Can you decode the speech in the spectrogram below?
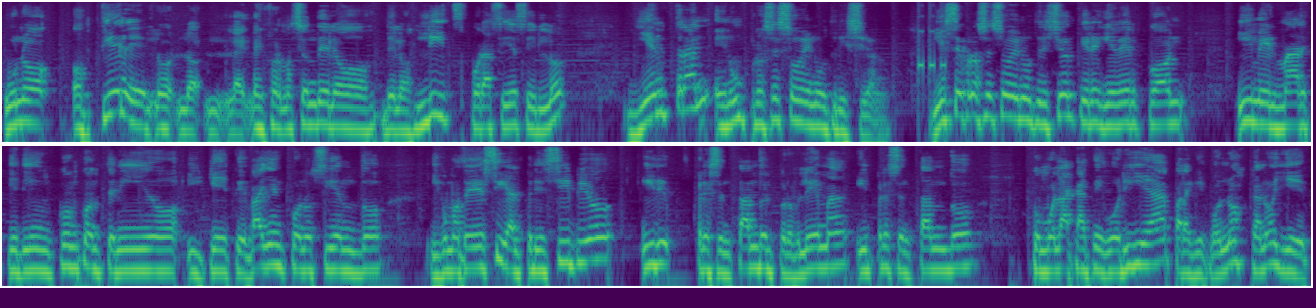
uno obtiene la, información de los, de los leads, por así decirlo, y entran en un proceso de nutrición. Y ese proceso de nutrición tiene que ver con email marketing, con contenido y que te vayan conociendo. Y como te decía, al principio, ir presentando el problema, ir presentando como la categoría para que conozcan, oye,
